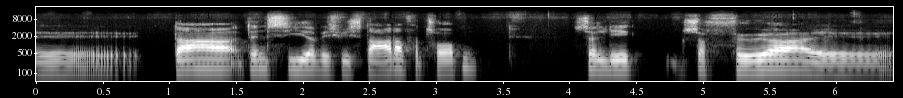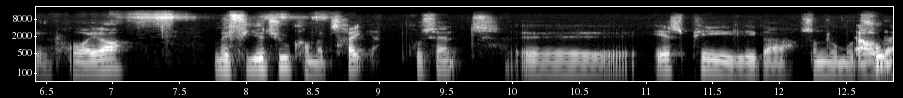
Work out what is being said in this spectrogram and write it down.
Øh, der, den siger, hvis vi starter fra toppen, så, lig, så fører øh, højre med 24,3 procent. Øh, SP ligger som nummer Ja, to det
